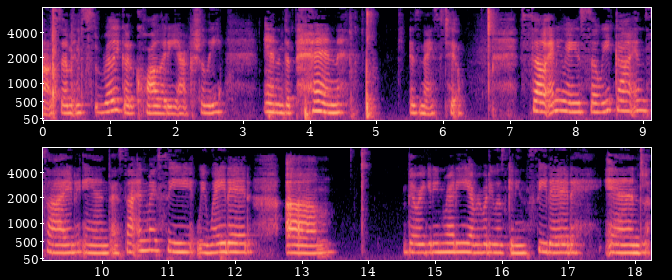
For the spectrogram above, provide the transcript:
awesome it's really good quality actually and the pen is nice too so anyways so we got inside and i sat in my seat we waited um they were getting ready everybody was getting seated and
